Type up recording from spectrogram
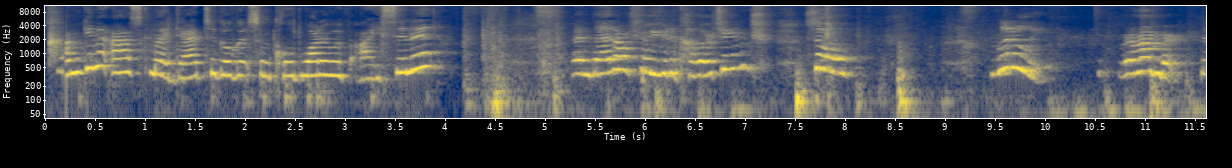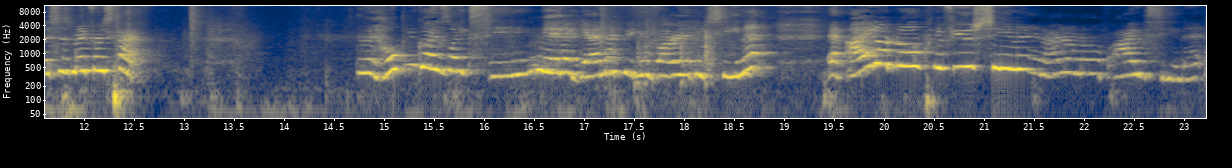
So I'm gonna ask my dad to go get some cold water with ice in it. And then I'll show you the color change. So, literally, remember, this is my first time. And I hope you guys like seeing it again if you've already seen it. And I don't know if you've seen it, and I don't know if I've seen it.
